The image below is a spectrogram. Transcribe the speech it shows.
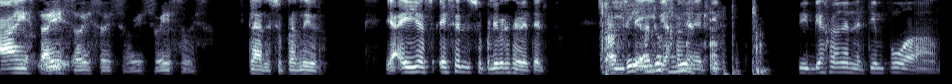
Ah, está, eso, eso, eso, eso, eso, eso. Claro, el super libro. Ya, ellos, es el super libro de Betel. Ah, sí, ah, viajan, en el tiempo, y viajan en el tiempo a,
